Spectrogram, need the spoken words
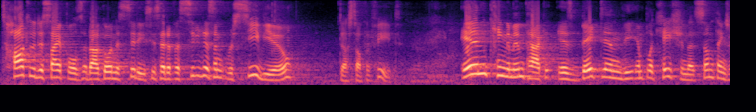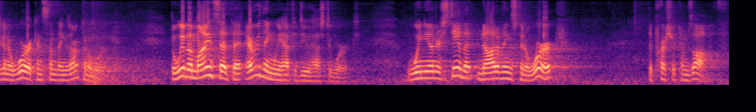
talked to the disciples about going to cities, he said, if a city doesn't receive you, dust off the feet. In Kingdom Impact is baked in the implication that some things are going to work and some things aren't going to work. But we have a mindset that everything we have to do has to work. When you understand that not everything's going to work, the pressure comes off.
